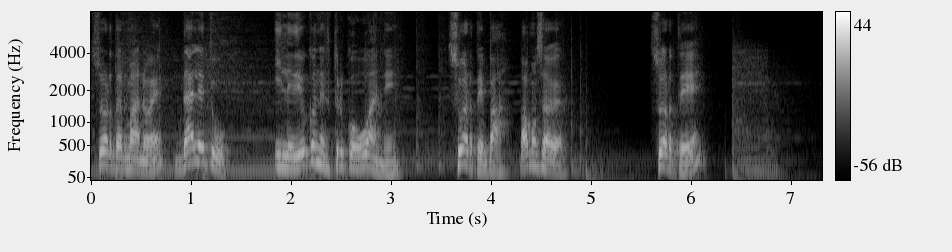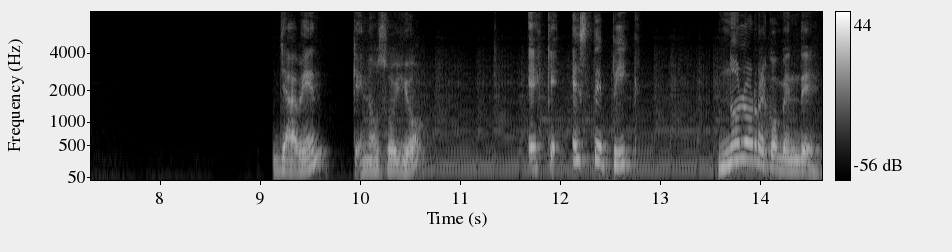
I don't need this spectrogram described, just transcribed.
Suerte, hermano, ¿eh? Dale tú. Y le dio con el truco one, ¿eh? Suerte, pa. Vamos a ver. Suerte, ¿eh? ¿Ya ven que no soy yo? Es que este pick no lo recomendé.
